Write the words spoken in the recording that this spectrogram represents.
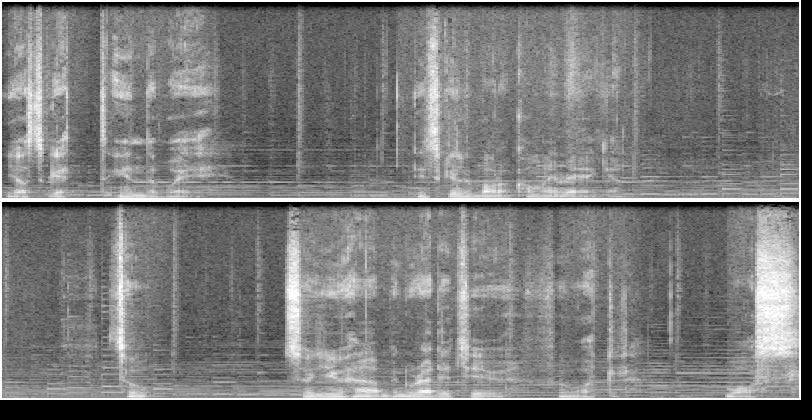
just get in the way. Det skulle bara komma i vägen. So, so you have gratitude for what was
